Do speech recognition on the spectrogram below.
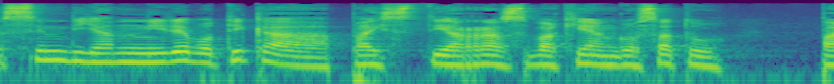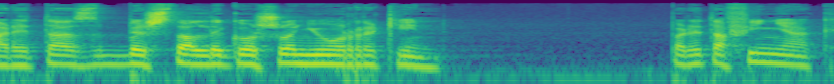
ezin nire botika paiztiarraz bakian gozatu, paretaz bestaldeko soinu horrekin. Pareta finak,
